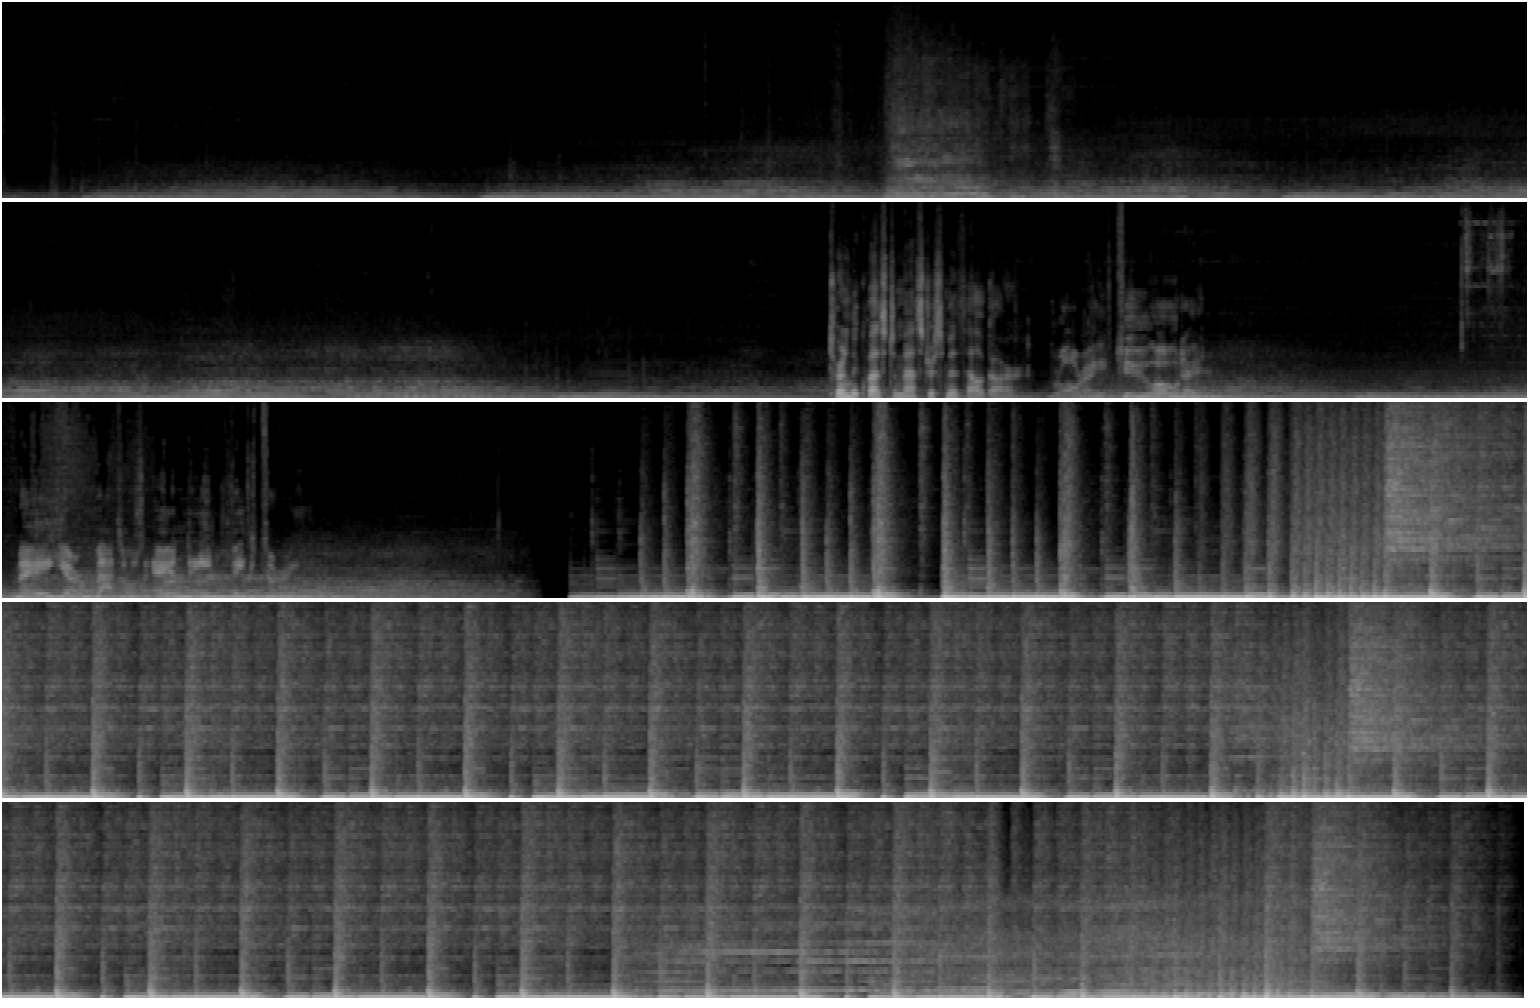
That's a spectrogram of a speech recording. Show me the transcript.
Turn the quest to Master Smith Algar. Glory to Odin! May your battles end in victory!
